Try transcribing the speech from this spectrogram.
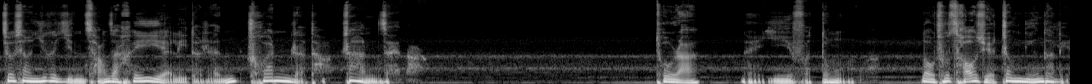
就像一个隐藏在黑夜里的人，穿着它站在那儿。突然，那衣服动了，露出曹雪狰狞的脸。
